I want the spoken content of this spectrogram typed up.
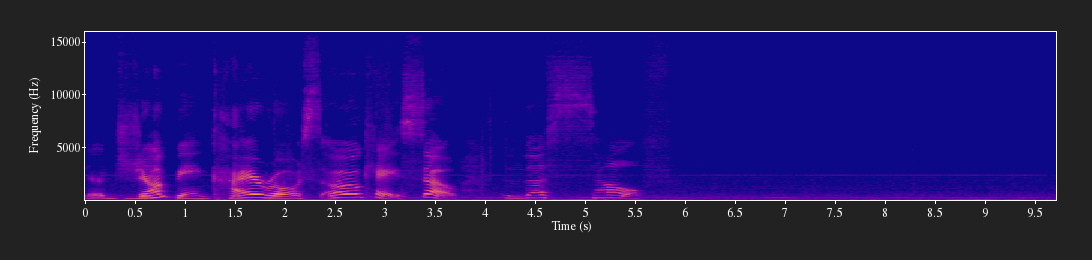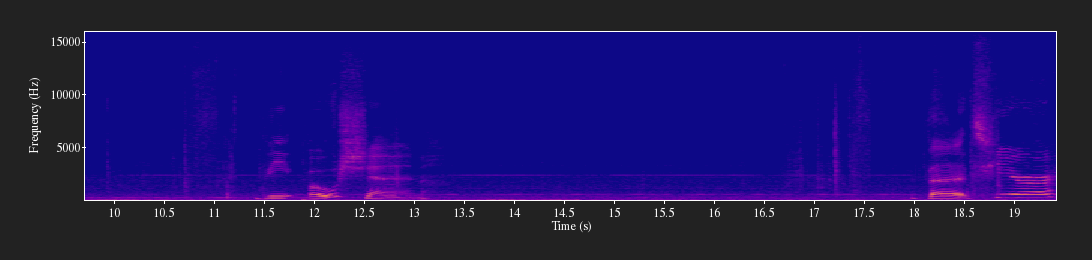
They're jumping. Kairos. Okay, so the self. The ocean. The tear.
